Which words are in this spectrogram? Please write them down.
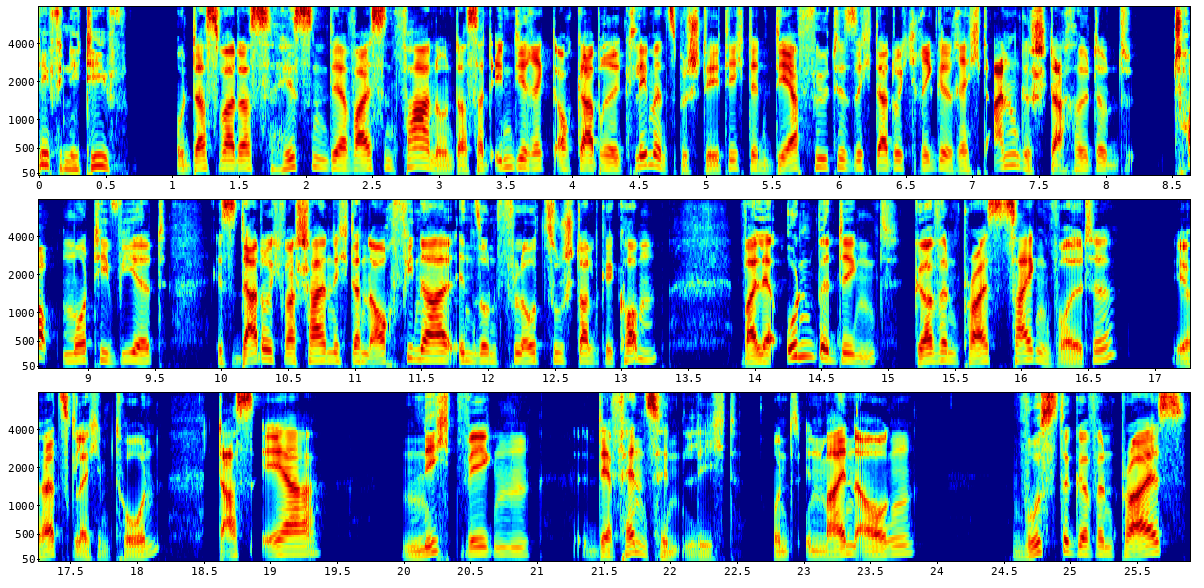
Definitiv. Und das war das Hissen der weißen Fahne. Und das hat indirekt auch Gabriel Clemens bestätigt, denn der fühlte sich dadurch regelrecht angestachelt und top motiviert, ist dadurch wahrscheinlich dann auch final in so einen Flow-Zustand gekommen, weil er unbedingt Gervin Price zeigen wollte, ihr hört es gleich im Ton, dass er nicht wegen der Fans hinten liegt. Und in meinen Augen wusste Gavin Price,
